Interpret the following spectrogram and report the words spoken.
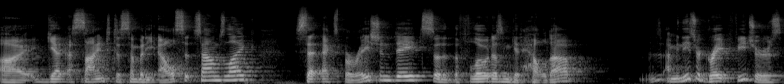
uh, get assigned to somebody else, it sounds like. Set expiration dates so that the flow doesn't get held up. I mean, these are great features.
